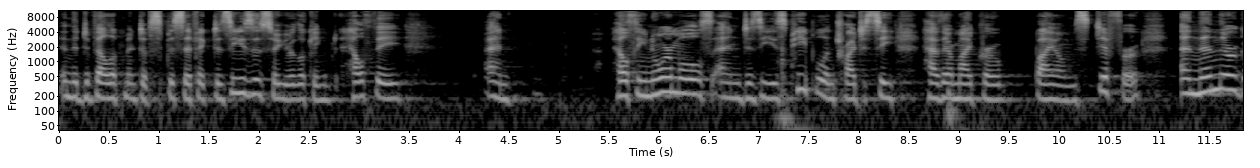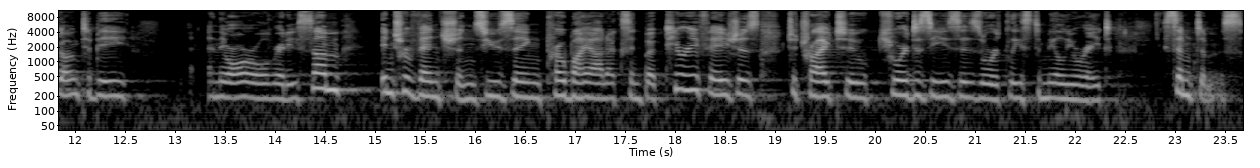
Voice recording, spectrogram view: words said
in the development of specific diseases. So you're looking at healthy and healthy normals and diseased people and try to see how their microbiomes differ. And then there are going to be, and there are already some interventions using probiotics and bacteriophages to try to cure diseases or at least ameliorate symptoms.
